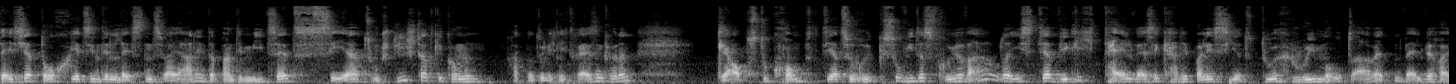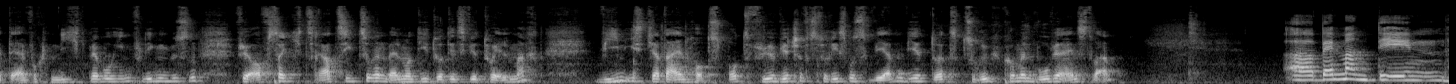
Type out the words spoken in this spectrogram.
Der ist ja doch jetzt in den letzten zwei Jahren in der Pandemiezeit sehr zum Stillstand gekommen, hat natürlich nicht reisen können. Glaubst du, kommt der zurück, so wie das früher war? Oder ist der wirklich teilweise kannibalisiert durch Remote-Arbeiten, weil wir heute einfach nicht mehr wohin fliegen müssen für Aufsichtsratssitzungen, weil man die dort jetzt virtuell macht? Wien ist ja da ein Hotspot für Wirtschaftstourismus. Werden wir dort zurückkommen, wo wir einst waren? Äh, wenn man den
